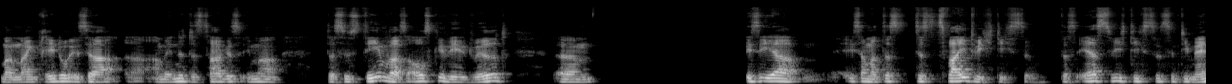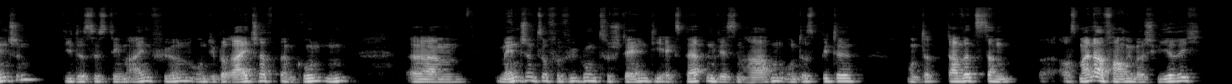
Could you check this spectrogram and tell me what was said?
mein, mein Credo ist ja äh, am Ende des Tages immer das System, was ausgewählt wird, ähm, ist eher, ich sag mal, das, das zweitwichtigste. Das erstwichtigste sind die Menschen, die das System einführen und die Bereitschaft beim Kunden, ähm, Menschen zur Verfügung zu stellen, die Expertenwissen haben und das bitte und da, da wird es dann aus meiner Erfahrung immer schwierig.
